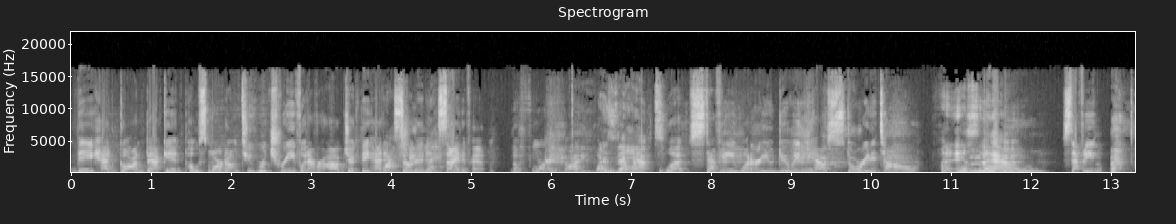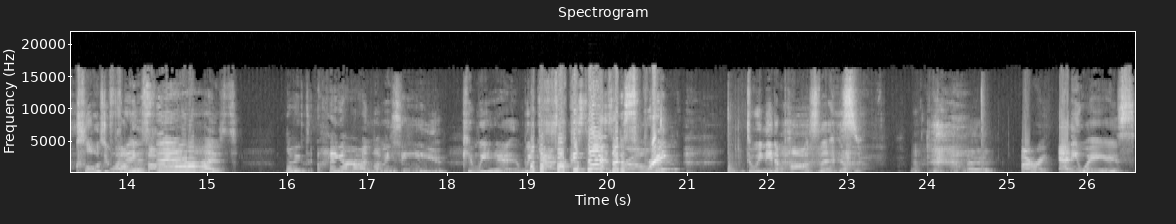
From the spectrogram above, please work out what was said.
they had gone back in post mortem to retrieve whatever object they had Why inserted inside of him. The foreign body. What is that? What, Stephanie? What are you doing? We have a story to tell. What is that? Stephanie, close your What fucking is phone. that? Let me hang on. Let me see. Can we? We What got, the fuck is that? Is that Bro. a spring? Do we need to pause this? All right. Anyways,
